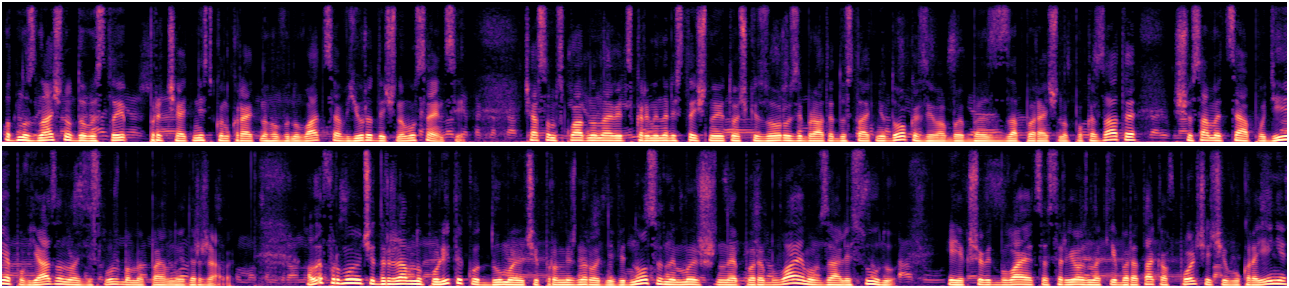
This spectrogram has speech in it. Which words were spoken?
однозначно довести причетність конкретного винуватця в юридичному сенсі. Часом складно навіть з криміналістичної точки зору зібрати достатньо доказів, аби беззаперечно показати, що саме ця подія пов'язана зі службами певної держави. Але формуючи державну політику, думаючи про міжнародні відносини, ми ж не перебуваємо в залі суду. І якщо відбувається серйозна кібератака в Польщі чи в Україні,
